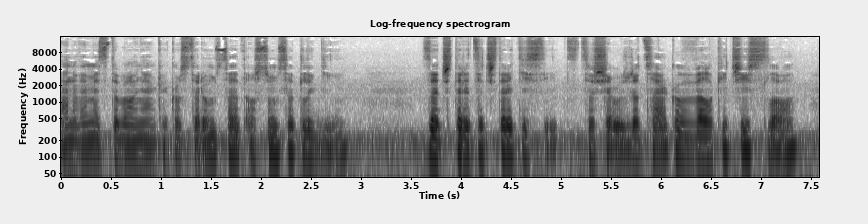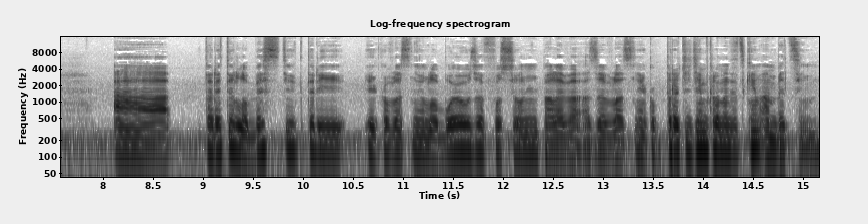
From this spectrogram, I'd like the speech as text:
já nevím, jestli to bylo nějak jako 700, 800 lidí za 44 tisíc, což je už docela jako velký číslo. A tady ty lobbysti, kteří jako vlastně lobují za fosilní paliva a za vlastně jako proti těm klimatickým ambicím,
